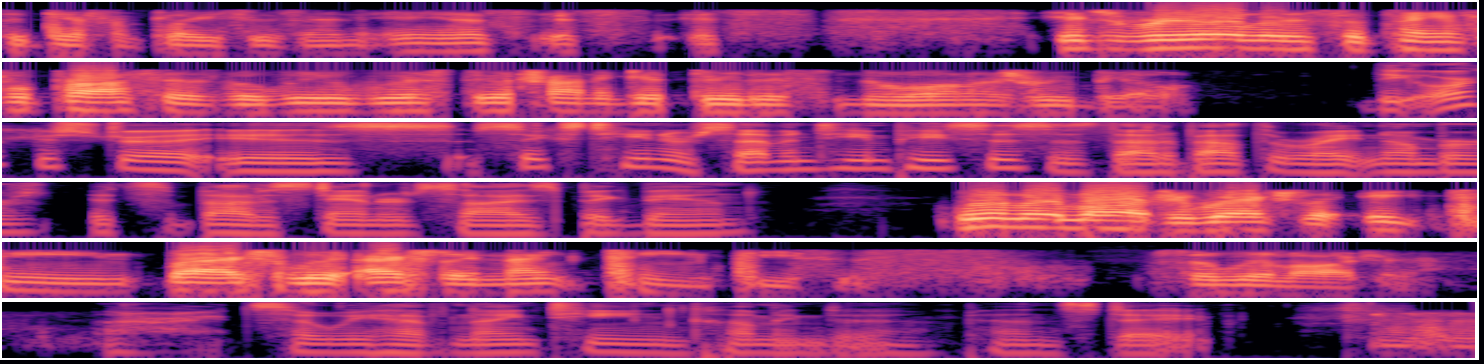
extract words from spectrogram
to different places. And, and it's it's it's it's real. It's a painful process, but we we're still trying to get through this New Orleans rebuild. The orchestra is 16 or 17 pieces. Is that about the right number? It's about a standard size big band. We're a little larger. We're actually 18, but actually we're actually 19 pieces, so we're larger. All right, so we have 19 coming to Penn State. hmm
